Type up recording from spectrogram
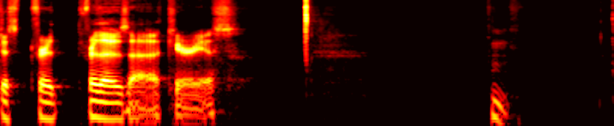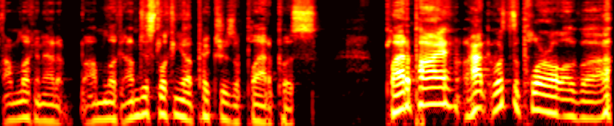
Just for for those uh, curious. Hmm. I'm looking at it. I'm looking. I'm just looking up pictures of platypus. Platypi? How, what's the plural of uh,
